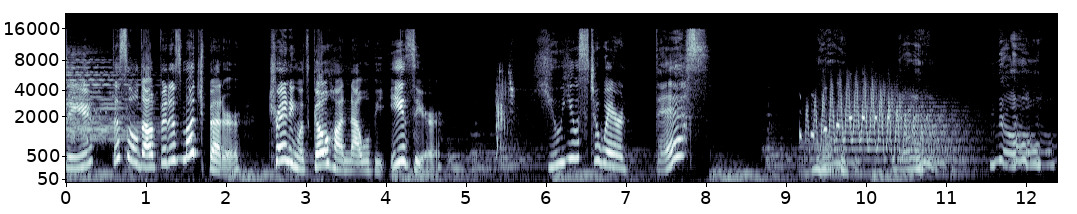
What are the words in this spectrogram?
See? This old outfit is much better. Training with Gohan now will be easier. You used to wear this? No. No.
